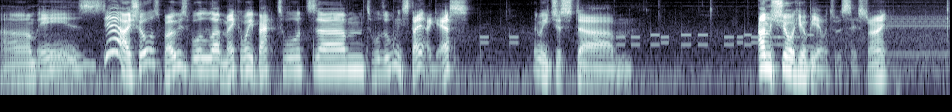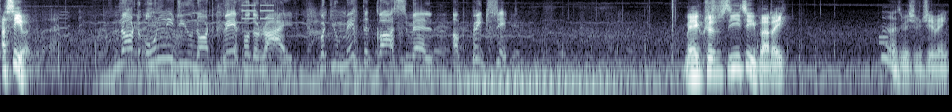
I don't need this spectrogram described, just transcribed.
um, is yeah, I sure suppose we'll uh, make our way back towards um, towards Alderney State, I guess. Let me just um, I'm sure he'll be able to assist, right? I'll see you over there. Not only do you not pay for the ride, but you make the car smell a big shit. Merry Christmas to you too, buddy. Nice to meet you, Jimmy.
